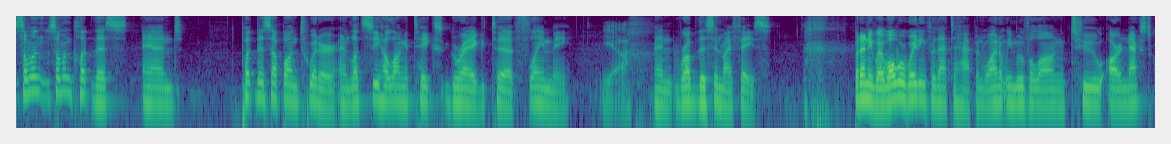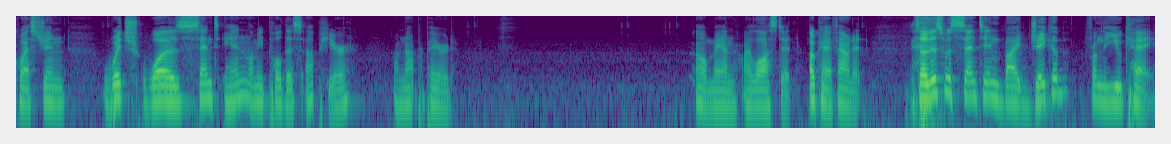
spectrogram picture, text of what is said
someone someone clip this and put this up on Twitter and let's see how long it takes Greg to flame me Yeah. and rub this in my face. but anyway, while we're waiting for that to happen, why don't we move along to our next question, which was sent in. Let me pull this up here. I'm not prepared. Oh man, I lost it. Okay, I found it. So this was sent in by Jacob from the UK.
